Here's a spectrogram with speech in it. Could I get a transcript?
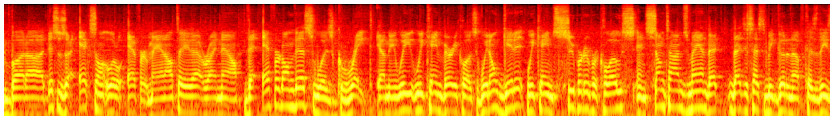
But uh, this is an excellent little effort, man. I'll tell you that right now. The effort on this was great. I mean, we, we came very close. If we don't get it, we came super duper close. And sometimes, man, that, that just has to be good enough because these,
